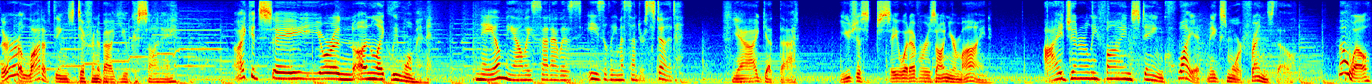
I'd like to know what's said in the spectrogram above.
There are a lot of things different about you, Kasane. I could say you're an unlikely woman. Naomi always said I was easily misunderstood. Yeah, I get that. You just say whatever is on your mind. I generally find staying quiet makes more friends, though. Oh well,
